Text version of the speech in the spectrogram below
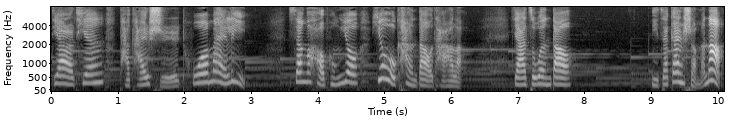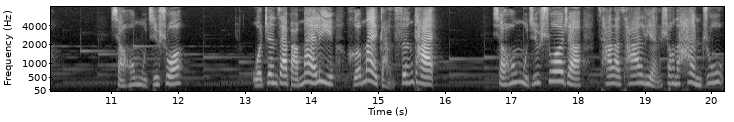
第二天，它开始脱麦粒。三个好朋友又看到它了。鸭子问道：“你在干什么呢？”小红母鸡说：“我正在把麦粒和麦秆分开。”小红母鸡说着，擦了擦脸上的汗珠。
